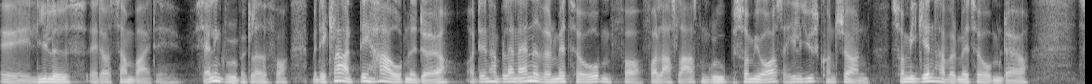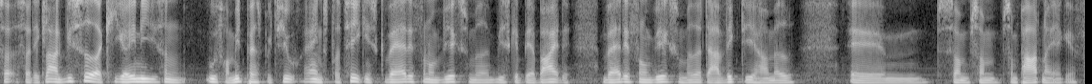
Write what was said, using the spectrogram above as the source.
Øh, Ligeledes er det også samarbejde, Selling Group er glad for. Men det er klart, det har åbnet døre, og den har blandt andet været med til at åbne for, for Lars Larsen Group, som jo også er hele Jysk-koncernen, som igen har været med til at åbne døre. Så, så det er klart, at vi sidder og kigger ind i, sådan, ud fra mit perspektiv, rent strategisk, hvad er det for nogle virksomheder, vi skal bearbejde? Hvad er det for nogle virksomheder, der er vigtige have med øh, som, som, som partner i AGF?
